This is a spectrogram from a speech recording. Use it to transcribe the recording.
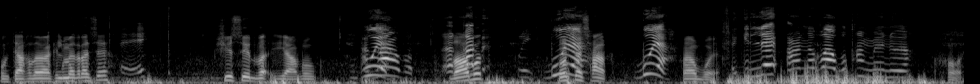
وتاخذه وياك المدرسة؟ إي. شو يصير يعقوب؟ بويا ضابط؟ بويا. وانت اسحاق. بويا. ها ابويا أقول له أنا ضابط همين وياه خوش.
